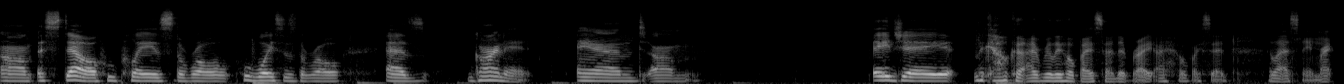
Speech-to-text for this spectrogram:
um, Estelle, who plays the role, who voices the role as Garnet, and um, AJ Michalka, I really hope I said it right. I hope I said the last name right.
